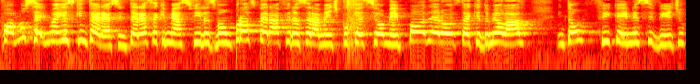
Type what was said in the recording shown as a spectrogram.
Bom, não sei, não é isso que interessa. O interessa é que minhas filhas vão prosperar financeiramente porque esse homem poderoso está aqui do meu lado. Então fica aí nesse vídeo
